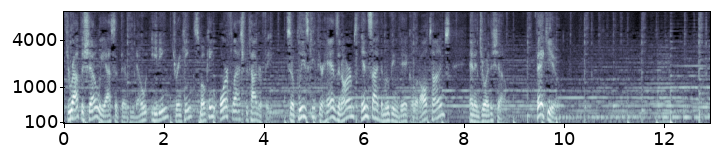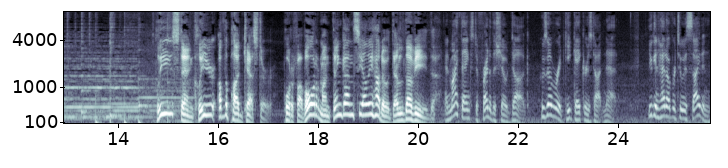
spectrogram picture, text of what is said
Throughout the show, we ask that there be no eating, drinking, smoking, or flash photography. So please keep your hands and arms inside the moving vehicle at all times and enjoy the show. Thank you. Please stand clear of the podcaster. Por favor, manténganse alejado del David. And my thanks to friend of the show, Doug, who's over at geekacres.net. You can head over to his site and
